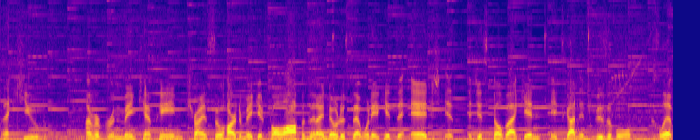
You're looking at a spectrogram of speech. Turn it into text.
That cube. I remember in the main campaign, trying so hard to make it fall off, and then I noticed that when it hit the edge, it, it just fell back in. It's got an invisible clip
